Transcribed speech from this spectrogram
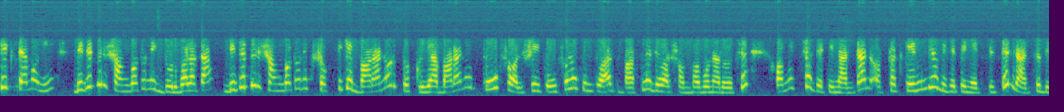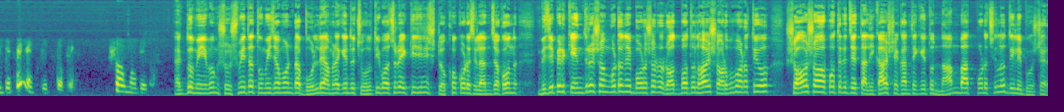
ঠিক তেমনি বিজেপির সাংগঠনিক দুর্বলতা, বিজেপির সাংগঠনিক শক্তিকে বাড়ানোর প্রক্রিয়া, বাড়ানোর কৌশল, সেই কৌশলও কিন্তু আজ বাতলে দেওয়ার সম্ভাবনা রয়েছে। অমিত শাহ জেপি নাড্ডার, অর্থাৎ কেন্দ্রীয় বিজেপি নেতৃত্বের রাজ্য বিজেপি নেতৃত্বকে। একদমই, এবং সুস্মিতা, তুমি যেমনটা বললে, আমরা কিন্তু চলতি বছরে একটি জিনিস লক্ষ্য করেছিলাম, যখন বিজেপির কেন্দ্রীয় সংগঠনে বড়সড় রদবদল হয়, সর্বভারতীয় সহসভাপতির যে তালিকা, সেখান থেকে কিন্তু নাম বাদ পড়েছিল দিলীপ ঘোষের।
